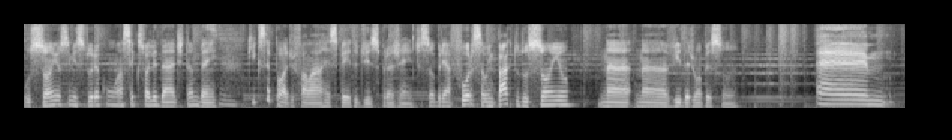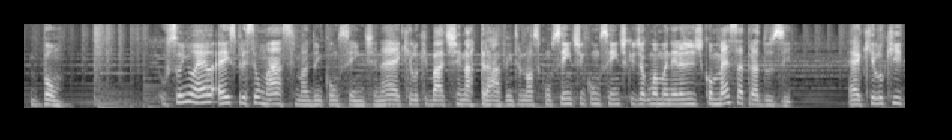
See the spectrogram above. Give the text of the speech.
o sonho se mistura com a sexualidade também. Sim. O que, que você pode falar a respeito disso pra gente? Sobre a força, o impacto do sonho na, na vida de uma pessoa? É, bom, o sonho é, é, a expressão máxima do inconsciente, né? É aquilo que bate na trave entre o nosso consciente e inconsciente que de alguma maneira a gente começa a traduzir. É aquilo que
